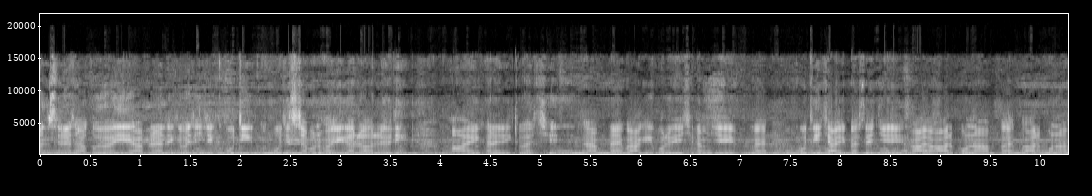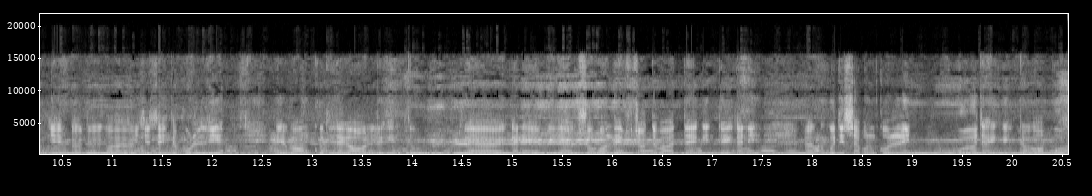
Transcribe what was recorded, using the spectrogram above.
এই ঠাকুর বাড়ি আপনারা দেখতে পাচ্ছেন যে খুঁটি প্রতিস্থাপন হয়ে গেল অলরেডি আর এখানে দেখতে পাচ্ছেন আপনার আগেই বলে দিয়েছিলাম যে খুঁটি চারিপাশে যে আলপনা আলপনা যে তৈরি করা হয়েছে সেইটা ফুল দিয়ে এবং খুঁটিটাকে অলরেডি কিন্তু এখানে বিধায়ক শোভনদেব চট্টোপাধ্যায় কিন্তু এখানে আহ, খুঁটি স্থাপন করলেন পুরোটাই কিন্তু অপূর্ব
